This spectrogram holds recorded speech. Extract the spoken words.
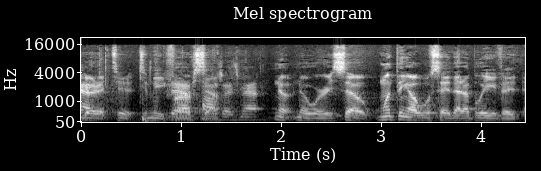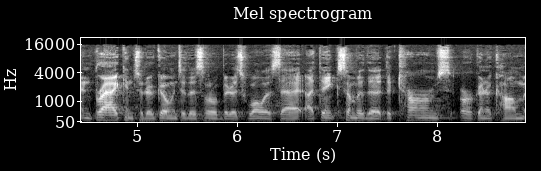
going to go to, to me Yeah, I first. so- Matt. No, no worries. So one thing I will say that I believe, and Brad can sort of go into this a little bit as well, is that I think some of the, the terms are going to come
